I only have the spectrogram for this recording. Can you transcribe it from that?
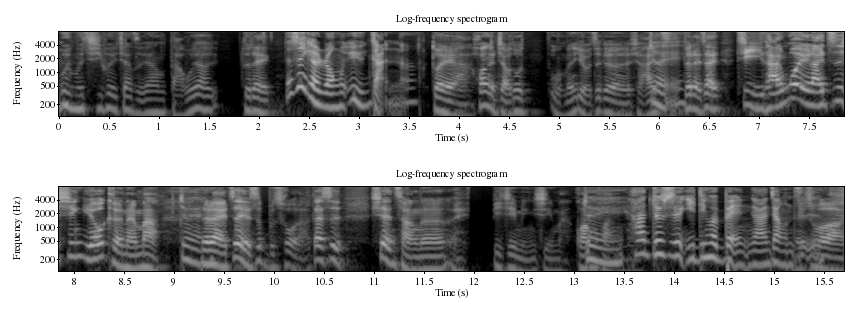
我有没有机会这样子这样打？我要。对不对？那是一个荣誉感呢、啊。对啊，换个角度，我们有这个小孩子，对不对？在体坛未来之星也有可能嘛？对，对不对？这也是不错啦。但是现场呢，哎，毕竟明星嘛，光环，他就是一定会被人家这样子。没错啊，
